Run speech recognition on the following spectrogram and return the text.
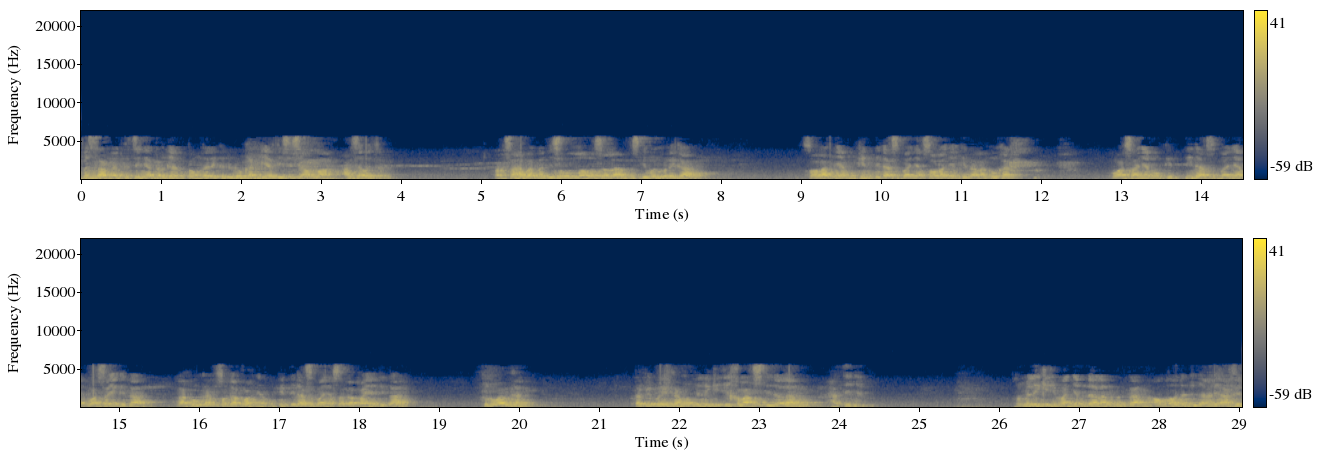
besar dan kecilnya tergantung dari kedudukan dia di sisi Allah Azza wa Jalla. Para sahabat Nabi wasallam meskipun mereka salat yang mungkin tidak sebanyak salat yang kita lakukan puasanya mungkin tidak sebanyak puasa yang kita lakukan, sedekahnya mungkin tidak sebanyak sedekah yang kita keluarkan. Tapi mereka memiliki ikhlas di dalam hatinya. Memiliki iman yang dalam tentang Allah dan juga hari akhir.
